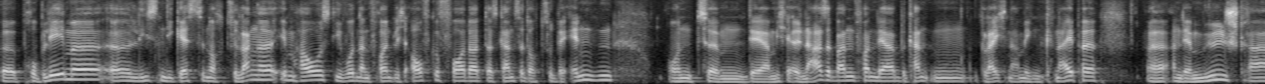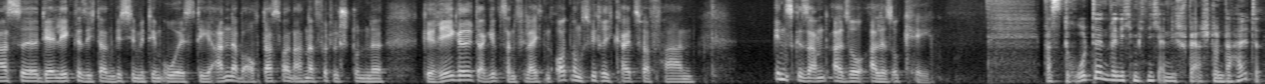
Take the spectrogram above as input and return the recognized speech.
äh, Probleme, äh, ließen die Gäste noch zu lange im Haus. Die wurden dann freundlich aufgefordert, das Ganze doch zu beenden. Und ähm, der Michael Nasebann von der bekannten gleichnamigen Kneipe äh, an der Mühlenstraße, der legte sich dann ein bisschen mit dem OSD an, aber auch das war nach einer Viertelstunde geregelt. Da gibt es dann vielleicht ein Ordnungswidrigkeitsverfahren. Insgesamt also alles okay. Was droht denn, wenn ich mich nicht an die Sperrstunde halte?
